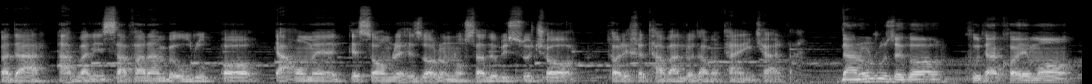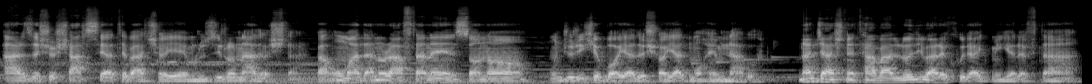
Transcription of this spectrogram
و در اولین سفرم به اروپا دهم دسامبر 1924 تاریخ تولدم رو تعیین کردم در اون روزگار کودک های ما ارزش و شخصیت بچه های امروزی رو نداشتن و اومدن و رفتن انسان ها اونجوری که باید و شاید مهم نبود. نه جشن تولدی برای کودک می‌گرفتن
